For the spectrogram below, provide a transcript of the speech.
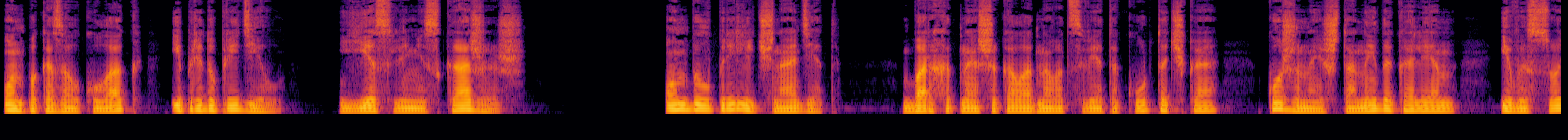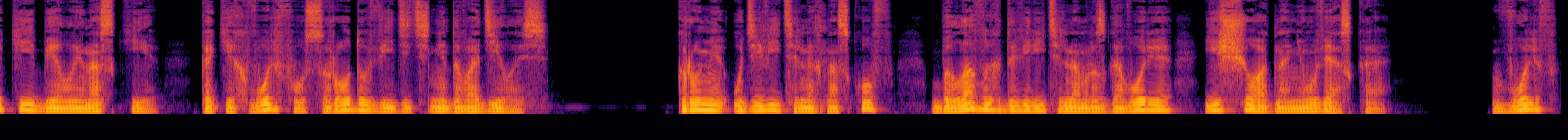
Он показал кулак и предупредил. «Если не скажешь...» Он был прилично одет. Бархатная шоколадного цвета курточка, кожаные штаны до колен и высокие белые носки, каких Вольфу сроду видеть не доводилось. Кроме удивительных носков, была в их доверительном разговоре еще одна неувязка. Вольф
